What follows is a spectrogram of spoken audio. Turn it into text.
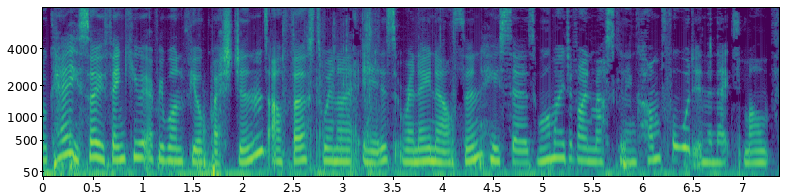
Okay, so thank you everyone for your questions. Our first winner is Renee Nelson, who says, Will my divine masculine come forward in the next month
